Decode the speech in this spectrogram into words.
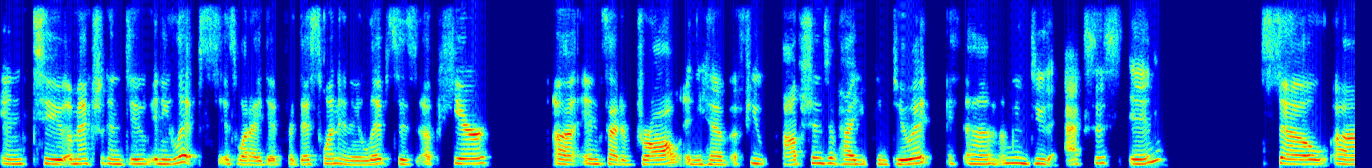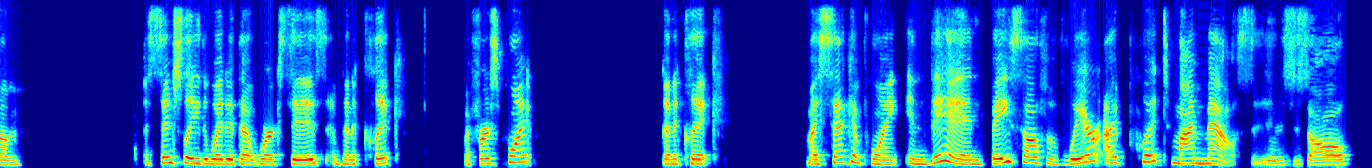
into, I'm actually going to do an ellipse is what I did for this one. An ellipse is up here uh, inside of draw and you have a few options of how you can do it. Um, I'm going to do the axis end. So um, essentially the way that that works is I'm going to click my first point, I'm going to click my second point, and then based off of where I put my mouse, and this is all,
